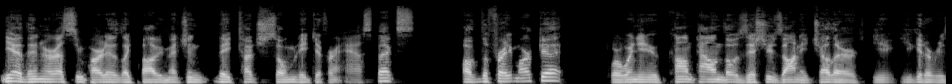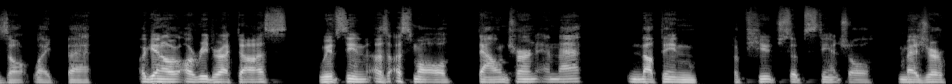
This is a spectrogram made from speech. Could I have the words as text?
Yeah, the interesting part is, like Bobby mentioned, they touch so many different aspects of the freight market where when you compound those issues on each other, you, you get a result like that. Again, I'll, I'll redirect to us. We've seen a, a small downturn in that, nothing of huge substantial measure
